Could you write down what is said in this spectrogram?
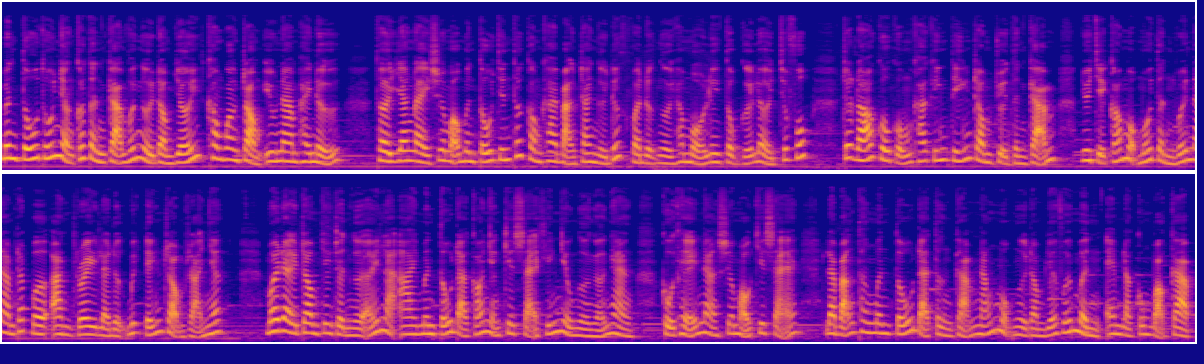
Minh Tú thú nhận có tình cảm với người đồng giới, không quan trọng yêu nam hay nữ. Thời gian này, siêu mẫu Minh Tú chính thức công khai bạn trai người Đức và được người hâm mộ liên tục gửi lời chúc phúc. Trước đó, cô cũng khá kiến tiếng trong chuyện tình cảm, dù chỉ có một mối tình với nam rapper Andre là được biết đến rộng rãi nhất. Mới đây trong chương trình Người ấy là ai, Minh Tú đã có những chia sẻ khiến nhiều người ngỡ ngàng. Cụ thể, nàng siêu mẫu chia sẻ là bản thân Minh Tú đã từng cảm nắng một người đồng giới với mình, em là cung bọ cạp,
